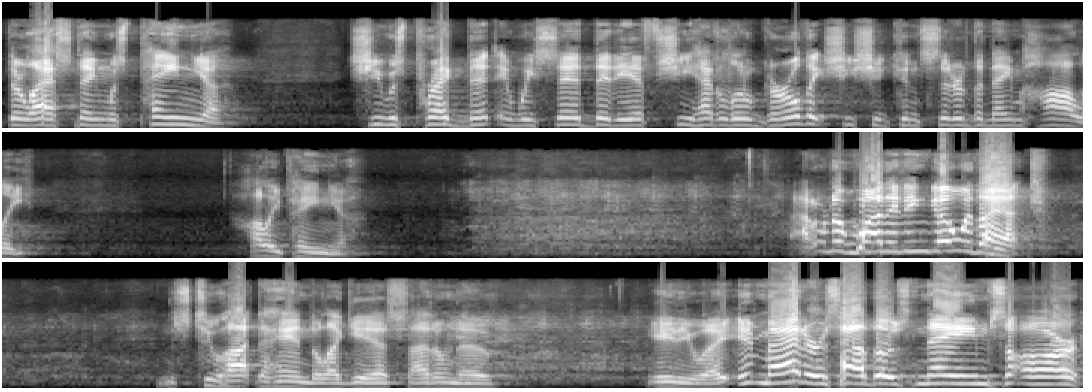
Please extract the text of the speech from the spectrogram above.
Their last name was Pena. She was pregnant, and we said that if she had a little girl, that she should consider the name Holly. Holly Pena. I don't know why they didn't go with that. It's too hot to handle, I guess. I don't know. Anyway, it matters how those names are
